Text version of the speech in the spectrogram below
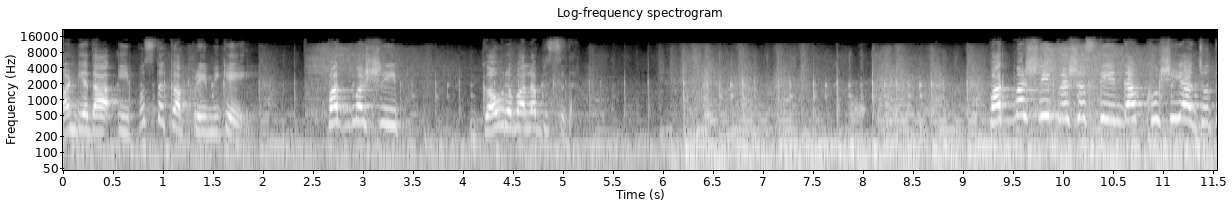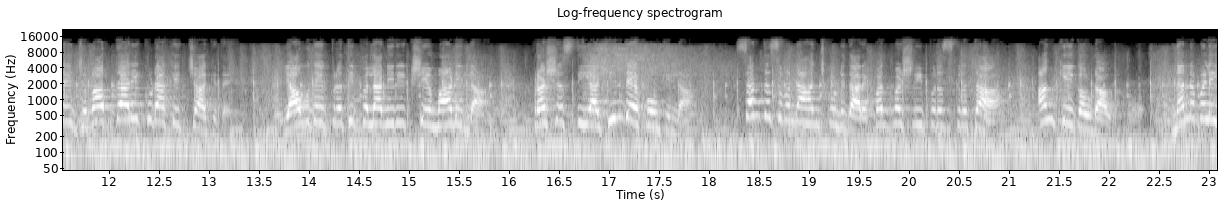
ಮಂಡ್ಯದ ಈ ಪುಸ್ತಕ ಪ್ರೇಮಿಗೆ ಪದ್ಮಶ್ರೀ ಗೌರವ ಲಭಿಸಿದೆ. ಪದ್ಮಶ್ರೀ ಪ್ರಶಸ್ತಿಯಿಂದ ಖುಷಿಯ ಜೊತೆ ಜವಾಬ್ದಾರಿ ಕೂಡ ಹೆಚ್ಚಾಗಿದೆ. ಯಾವುದೇ ಪ್ರತಿಫಲ ನಿರೀಕ್ಷೆ ಮಾಡಿಲ್ಲ. ಪ್ರಶಸ್ತಿಯ ಹಿಂದೆ ಹೋಗಿಲ್ಲ. ಸಂತಸವನ್ನ ಹಂಚಿಕೊಂಡಿದ್ದಾರೆ ಪದ್ಮಶ್ರೀ ಪುರಸ್ಕೃತ ಅಂಕೇಗೌಡ ಅವರು. ನನ್ನ ಬಳಿ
